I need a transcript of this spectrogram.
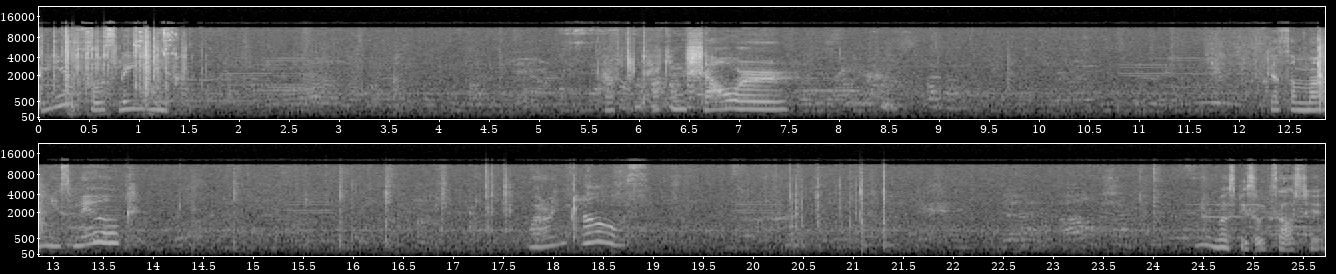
Liam, full sleeve. After taking a shower. Got some mommy's milk. Wearing clothes. You must be so exhausted.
